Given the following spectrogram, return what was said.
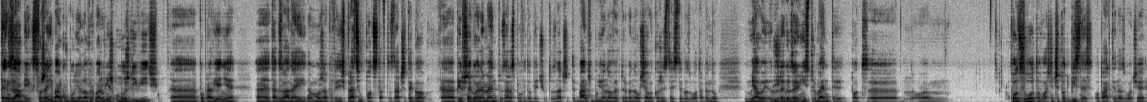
ten zabieg, stworzenie banków bulionowych ma również umożliwić e, poprawienie e, tak zwanej, no, można powiedzieć, pracy u podstaw, to znaczy tego e, pierwszego elementu zaraz po wydobyciu. To znaczy te banki bulionowe, które będą chciały korzystać z tego złota, będą miały różnego rodzaju instrumenty pod, e, no, pod złoto właśnie, czy pod biznes oparty na złocie,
